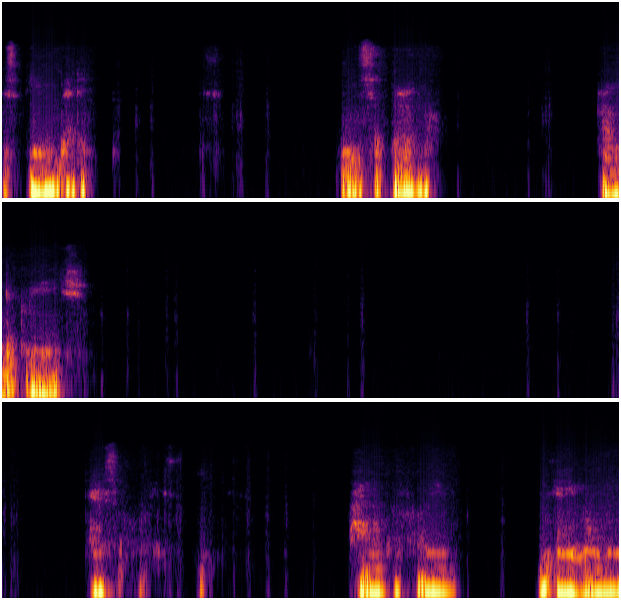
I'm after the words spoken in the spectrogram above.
Is embedded, inseparable from the creation. There's always ease available for you in any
